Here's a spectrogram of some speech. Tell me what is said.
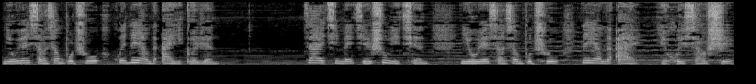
你永远想象不出会那样的爱一个人；在爱情没结束以前，你永远想象不出那样的爱也会消失；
